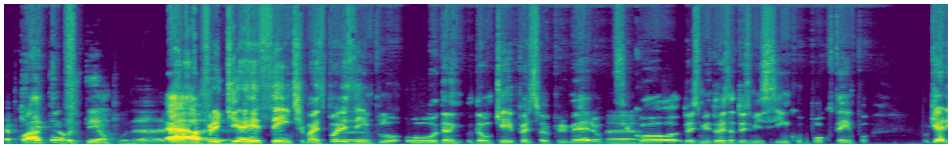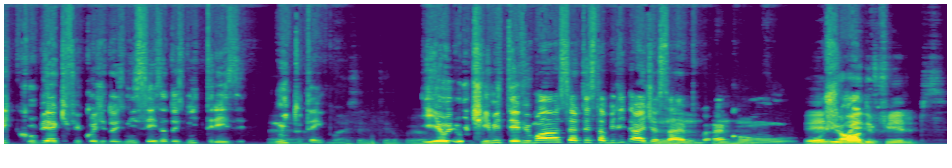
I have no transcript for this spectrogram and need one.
É porque Quatro. tem pouco tempo, né? É, é a franquia é. é recente, mas, por é. exemplo, o Dan, o Don Capers foi o primeiro, é. ficou 2002 a 2005, pouco tempo. O Gary Kubiak ficou de 2006 a 2013, é, muito tempo. tempo e o, o, time teve uma certa estabilidade nessa uhum, época, né? Uhum. Com Ele e o Wade Phillips.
